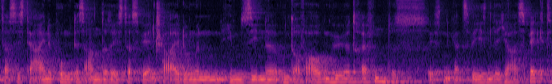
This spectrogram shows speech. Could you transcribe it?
Das ist der eine Punkt. Das andere ist, dass wir Entscheidungen im Sinne und auf Augenhöhe treffen. Das ist ein ganz wesentlicher Aspekt.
